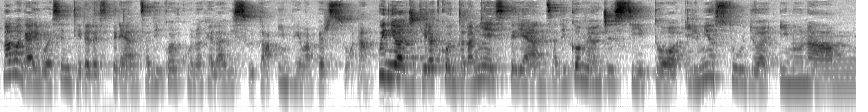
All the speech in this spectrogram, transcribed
ma magari vuoi sentire l'esperienza di qualcuno che l'ha vissuta in prima persona. Quindi oggi ti racconto la mia esperienza di come ho gestito il mio studio in una um,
